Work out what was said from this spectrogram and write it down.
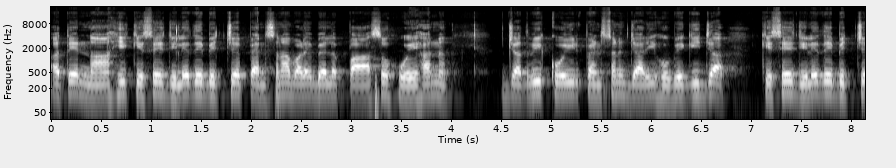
ਅਤੇ ਨਾ ਹੀ ਕਿਸੇ ਜ਼ਿਲ੍ਹੇ ਦੇ ਵਿੱਚ ਪੈਨਸ਼ਨਾਂ ਵਾਲੇ ਬਿੱਲ ਪਾਸ ਹੋਏ ਹਨ। ਜਦ ਵੀ ਕੋਈ ਪੈਨਸ਼ਨ ਜਾਰੀ ਹੋਵੇਗੀ ਜਾਂ ਕਿਸੇ ਜ਼ਿਲ੍ਹੇ ਦੇ ਵਿੱਚ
